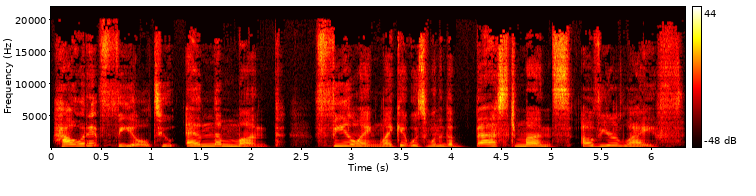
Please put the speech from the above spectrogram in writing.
How would it feel to end the month feeling like it was one of the best months of your life?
